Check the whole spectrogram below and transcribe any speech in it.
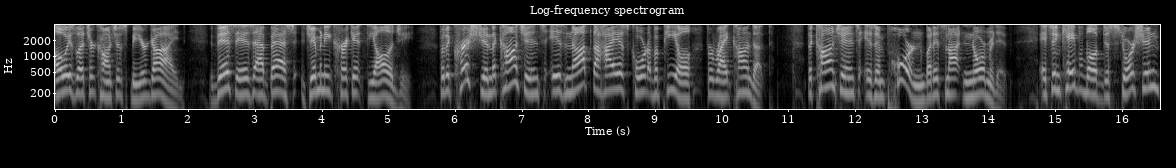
always let your conscience be your guide. This is, at best, Jiminy Cricket theology. For the Christian, the conscience is not the highest court of appeal for right conduct. The conscience is important, but it's not normative. It's incapable of distortion.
